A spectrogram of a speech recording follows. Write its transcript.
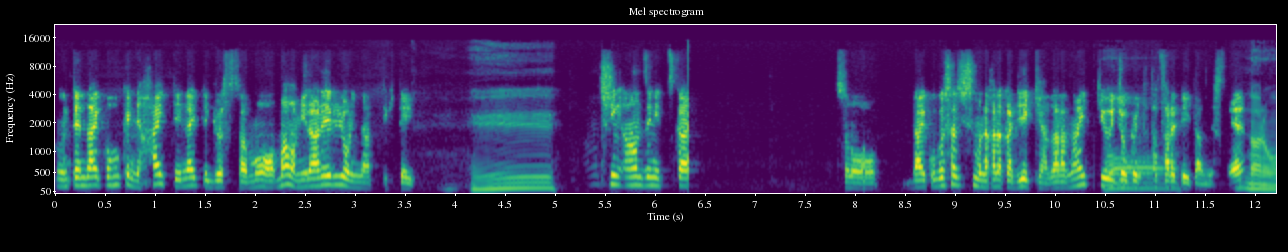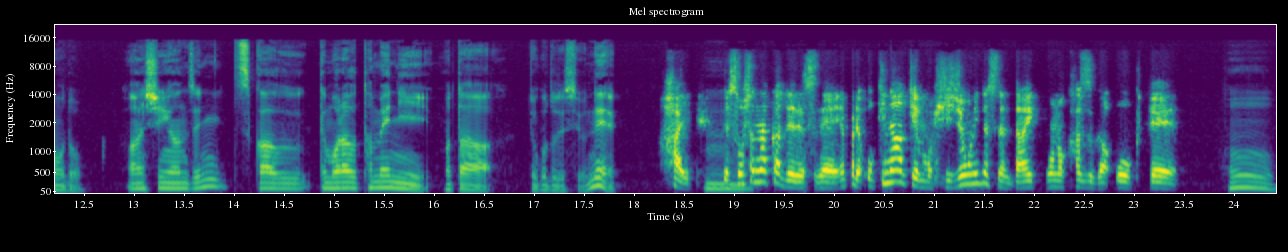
運転代行保険に入っていないという業者さんも、まあまあ見られるようになってきて、へえ安心安全に使え、その、代行業者自身もなかなか利益上がらないっていう状況に立たされていたんですね。なるほど。安心安全に使うてもらうためにまたということですよね、はい。うん、で、そうした中でですね、やっぱり沖縄県も非常にですね、代行の数が多くて、ほ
